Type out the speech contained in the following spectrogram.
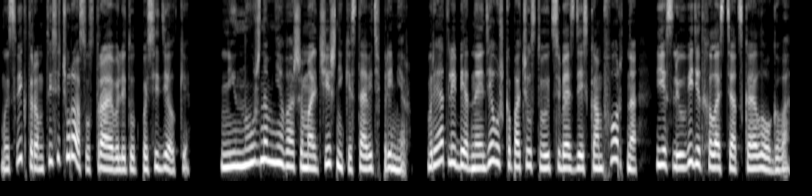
Мы с Виктором тысячу раз устраивали тут посиделки. Не нужно мне ваши мальчишники ставить в пример. Вряд ли бедная девушка почувствует себя здесь комфортно, если увидит холостяцкое логово.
